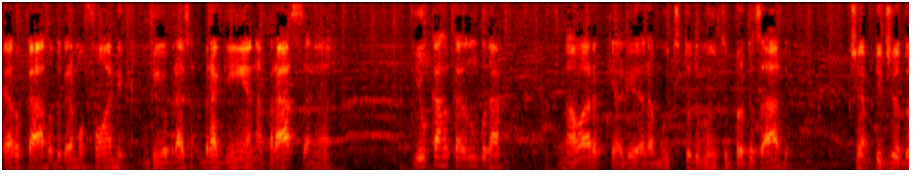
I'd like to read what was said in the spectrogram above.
era o carro do gramofone, vinha o Braguinha na praça, né? E o carro caiu num buraco na hora, porque ali era muito, tudo muito improvisado. Tinha pedido,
